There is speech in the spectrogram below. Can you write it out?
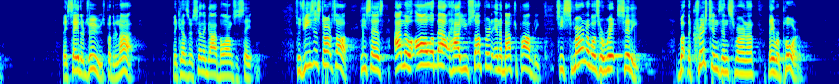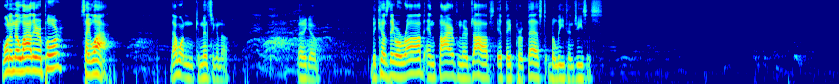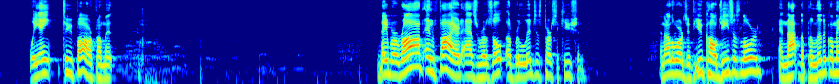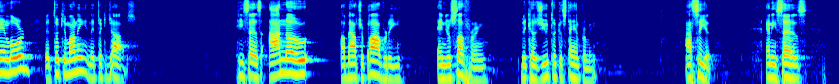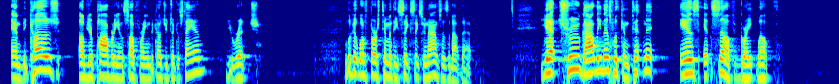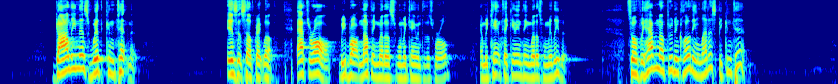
They say they're Jews, but they're not, because their synagogue belongs to Satan. So Jesus starts off. He says, I know all about how you suffered and about your poverty. See, Smyrna was a rich city, but the Christians in Smyrna, they were poor. Want to know why they were poor? Say why. That wasn't convincing enough. There you go. Because they were robbed and fired from their jobs if they professed belief in Jesus. We ain't too far from it. They were robbed and fired as a result of religious persecution. In other words, if you call Jesus Lord and not the political man Lord that took your money and they took your jobs, he says, I know about your poverty and your suffering because you took a stand for me. I see it. And he says, and because of your poverty and suffering, because you took a stand, you're rich. Look at what 1 Timothy 6, 6 through 9 says about that. Yet true godliness with contentment is itself great wealth. Godliness with contentment is itself great wealth. After all, we brought nothing with us when we came into this world, and we can't take anything with us when we leave it. So if we have enough food and clothing, let us be content.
